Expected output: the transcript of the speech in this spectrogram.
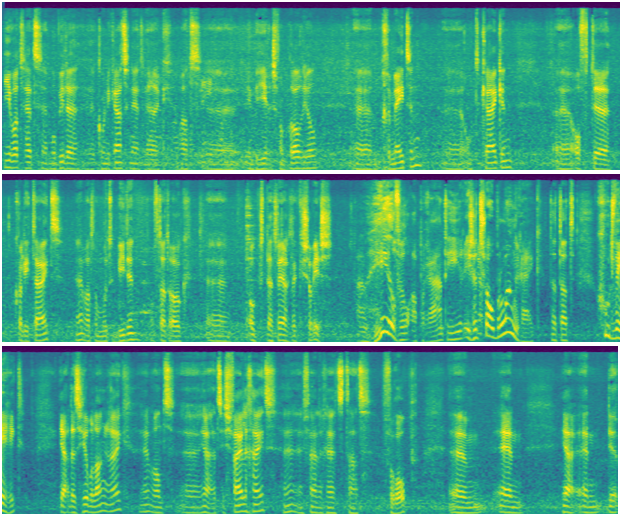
Hier wordt het mobiele communicatienetwerk wat uh, in beheer is van ProRail gemeten... Om te kijken of de kwaliteit, wat we moeten bieden, of dat ook, ook daadwerkelijk zo is aan heel veel apparaten hier. Is het zo belangrijk dat dat goed werkt? Ja, dat is heel belangrijk, hè, want uh, ja, het is veiligheid. Hè, en veiligheid staat voorop. Um, en ja, en de,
